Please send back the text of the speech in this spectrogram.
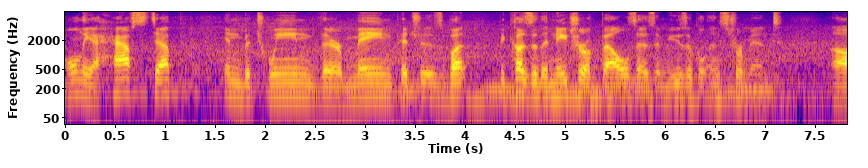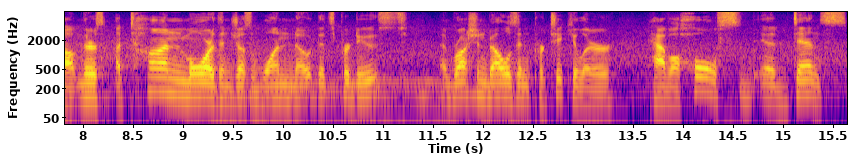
only a half step in between their main pitches, but because of the nature of bells as a musical instrument, uh, there's a ton more than just one note that's produced. And Russian bells in particular have a whole dense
